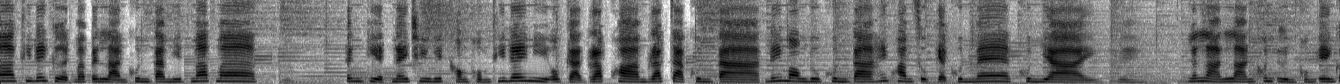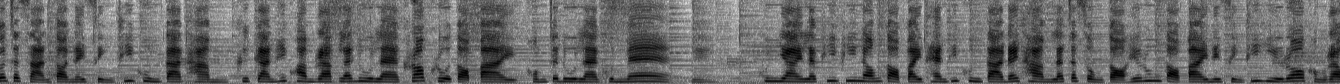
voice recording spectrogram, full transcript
มากๆ ที่ได้เกิดมาเป็นหลานคุณตามิตรมากๆ เป็นเกียรติในชีวิตของผมที่ได้มีโอกาสรับความรักจากคุณตา ได้มองดูคุณตาให้ความสุขแก่คุณแม่ คุณยาย และหลานหลานๆคนอื่นผมเองก็จะสานต่อในสิ่งที่คุณตาทำคือการให้ความรักและดูแลครอบครัวต่อไป ผมจะดูแลคุณแม่ คุณยายและพี่พี่น้องต่อไปแทนที่คุณตาได้ทำและจะส่งต่อให้รุ่งต่อไปในสิ่งที่ฮีโร่ของเรา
